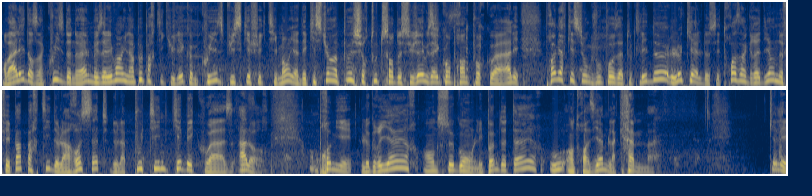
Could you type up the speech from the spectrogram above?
On va aller dans un quiz de Noël, mais vous allez voir, il est un peu particulier comme quiz, puisqu'effectivement, il y a des questions un peu sur toutes sortes de sujets, vous allez comprendre pourquoi. Allez, première question que je vous pose à toutes les deux, lequel de ces trois ingrédients ne fait pas partie de la recette de la poutine québécoise. Alors, en premier, le gruyère, en second, les pommes de terre ou en troisième, la crème. Quel est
